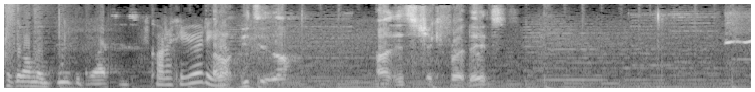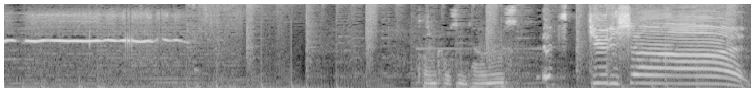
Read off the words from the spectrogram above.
took it on my boot with glasses. Connor, can you ready? I don't need to though. Uh, it's checking for updates. Playing close encounters. It's Cutie Shine!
